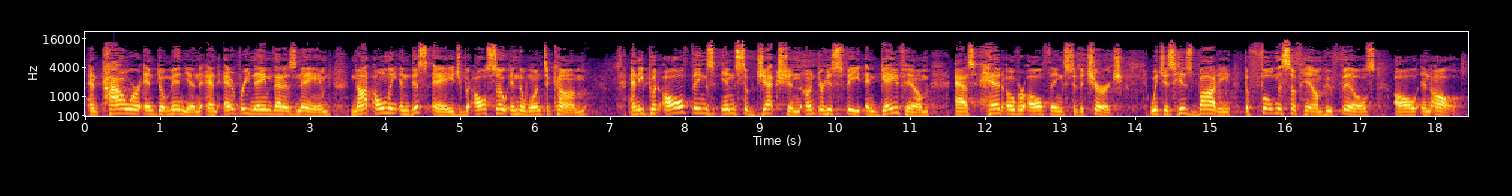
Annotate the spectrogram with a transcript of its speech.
and power and dominion and every name that is named, not only in this age, but also in the one to come. And he put all things in subjection under his feet and gave him as head over all things to the church, which is his body, the fullness of him who fills all in all.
